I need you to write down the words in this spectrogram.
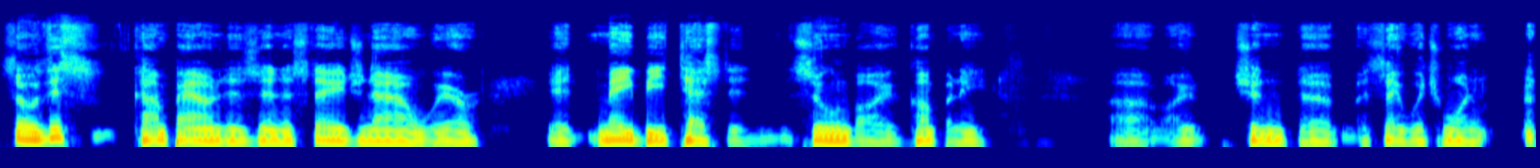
So this compound is in a stage now where it may be tested soon by a company. Uh, I shouldn't uh, say which one,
